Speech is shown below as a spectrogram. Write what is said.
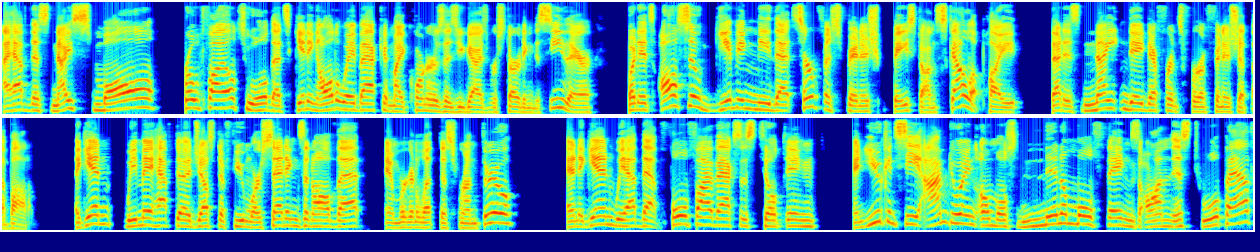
I have this nice small profile tool that's getting all the way back in my corners as you guys were starting to see there. But it's also giving me that surface finish based on scallop height that is night and day difference for a finish at the bottom. Again, we may have to adjust a few more settings and all of that, and we're going to let this run through. And again, we have that full five axis tilting. And you can see I'm doing almost minimal things on this toolpath,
